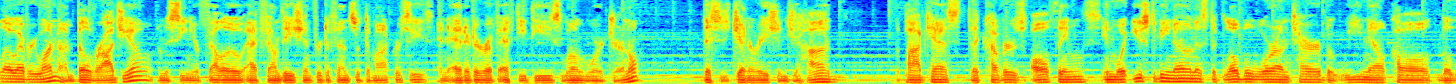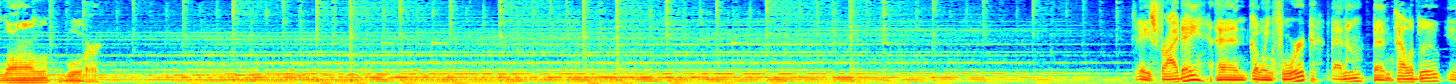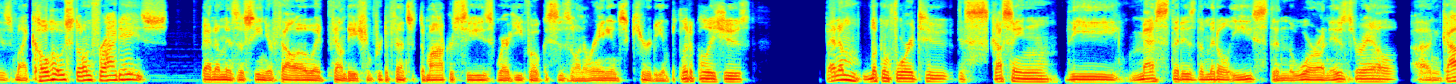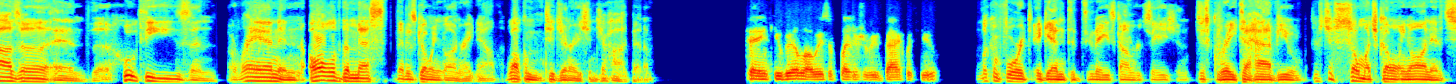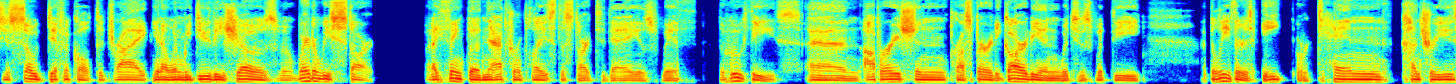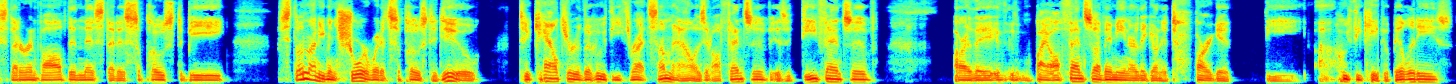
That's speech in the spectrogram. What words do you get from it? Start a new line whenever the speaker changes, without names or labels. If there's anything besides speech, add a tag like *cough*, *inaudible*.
Hello, everyone. I'm Bill Roggio. I'm a senior fellow at Foundation for Defense of Democracies and editor of FDD's Long War Journal. This is Generation Jihad, the podcast that covers all things in what used to be known as the global war on terror, but we now call the Long War. Friday, and going forward, Behnam, Ben Taleblu is my co-host on Fridays. Behnam is a senior fellow at Foundation for Defense of Democracies, where he focuses on Iranian security and political issues. Behnam, looking forward to discussing the mess that is the Middle East and the war on Israel and Gaza and the Houthis and Iran and all of the mess that is going on right now. Welcome to Generation Jihad, Behnam.
Thank you, Bill. Always a pleasure to be back with you.
Looking forward again to today's conversation. Just great to have you. There's just so much going on, and it's just so difficult to try. You know, when we do these shows, where do we start? But I think the natural place to start today is with the Houthis and Operation Prosperity Guardian, which is with the, I believe there's eight or 10 countries that are involved in this that is supposed to be, still not even sure what it's supposed to do to counter the Houthi threat somehow. Is it offensive? Is it defensive? Are they by offensive? I mean, are they going to target the uh, Houthi capabilities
